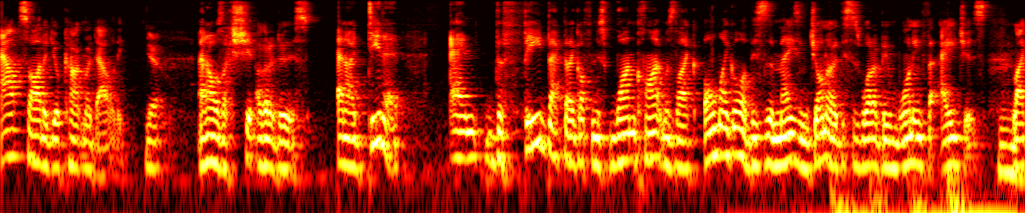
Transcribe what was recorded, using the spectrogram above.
outside of your current modality. Yeah. And I was like, shit, I got to do this. And I did it. And the feedback that I got from this one client was like, oh my God, this is amazing. Jono, this is what I've been wanting for ages. Mm. Like,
